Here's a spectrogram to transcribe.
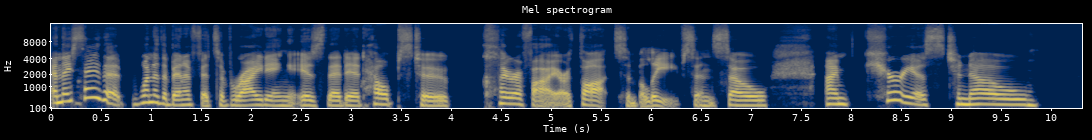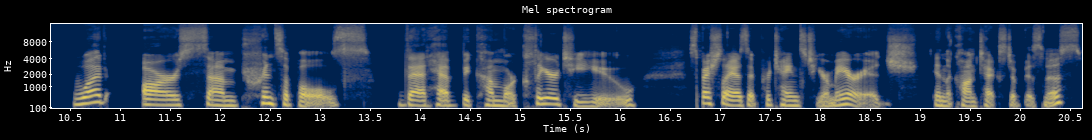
And they say that one of the benefits of writing is that it helps to clarify our thoughts and beliefs. And so I'm curious to know what are some principles that have become more clear to you, especially as it pertains to your marriage in the context of business?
